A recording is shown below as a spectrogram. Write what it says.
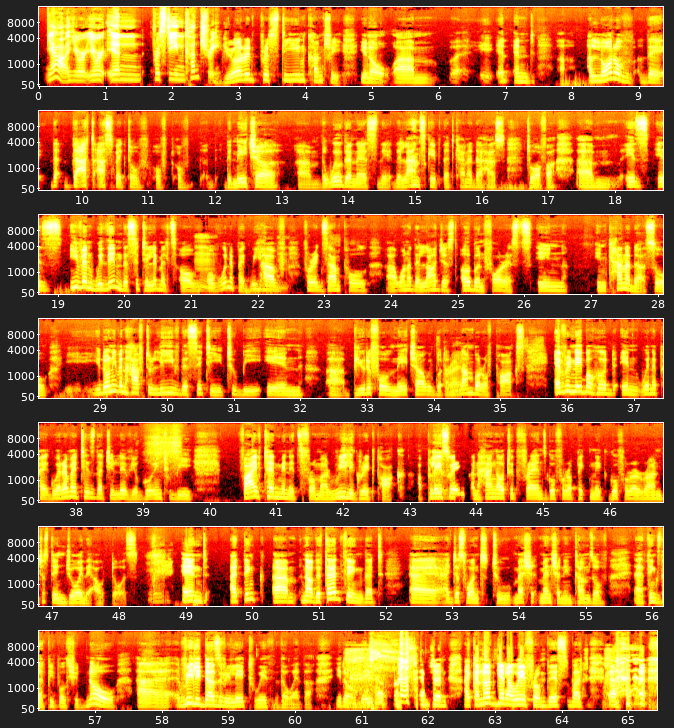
yeah you're you're in pristine country. You're in pristine country. You know, um, and, and a lot of the that, that aspect of, of of the nature um, the wilderness, the, the landscape that Canada has to offer um, is is even within the city limits of, mm. of Winnipeg. We have, mm. for example, uh, one of the largest urban forests in in Canada. So you don't even have to leave the city to be in uh, beautiful nature. We've got a right. number of parks. Every neighborhood in Winnipeg, wherever it is that you live, you're going to be five ten minutes from a really great park, a place mm. where you can hang out with friends, go for a picnic, go for a run, just enjoy the outdoors. Mm. And I think um, now the third thing that uh, I just want to mes- mention in terms of uh, things that people should know uh, really does relate with the weather. You know, there's a perception. I cannot get away from this, but uh,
